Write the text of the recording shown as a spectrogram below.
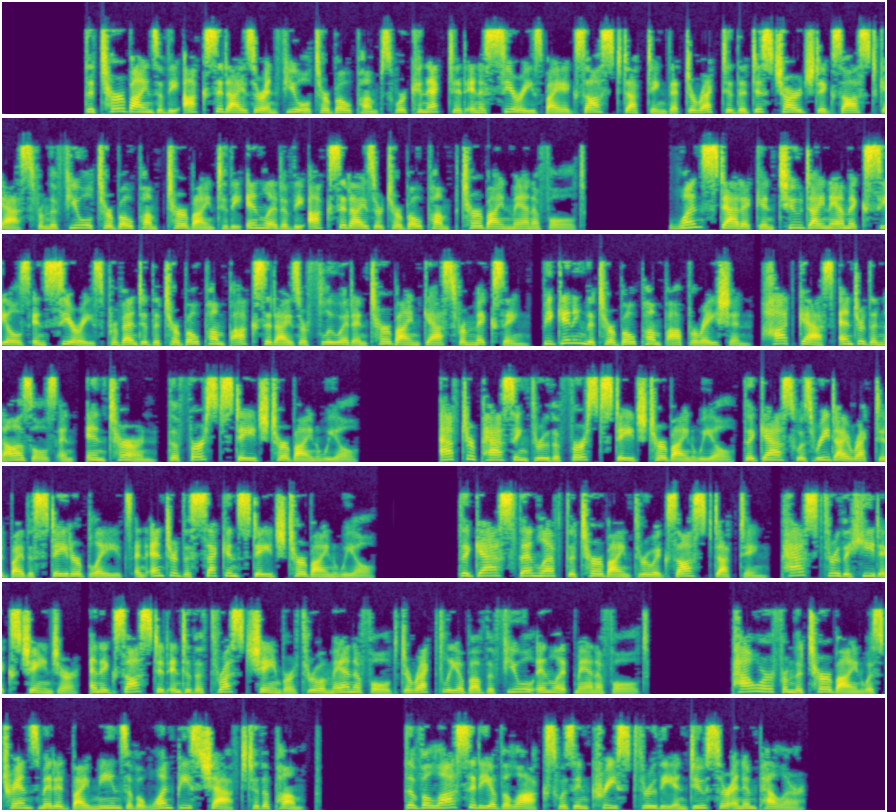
The turbines of the oxidizer and fuel turbopumps were connected in a series by exhaust ducting that directed the discharged exhaust gas from the fuel turbopump turbine to the inlet of the oxidizer turbopump turbine manifold. One static and two dynamic seals in series prevented the turbopump oxidizer fluid and turbine gas from mixing. Beginning the turbopump operation, hot gas entered the nozzles and, in turn, the first stage turbine wheel. After passing through the first stage turbine wheel, the gas was redirected by the stator blades and entered the second stage turbine wheel. The gas then left the turbine through exhaust ducting, passed through the heat exchanger, and exhausted into the thrust chamber through a manifold directly above the fuel inlet manifold. Power from the turbine was transmitted by means of a one-piece shaft to the pump. The velocity of the LOX was increased through the inducer and impeller.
